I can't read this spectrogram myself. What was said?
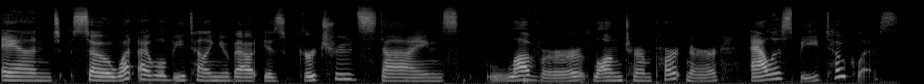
And so, what I will be telling you about is Gertrude Stein's lover, long term partner, Alice B. Toklas.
